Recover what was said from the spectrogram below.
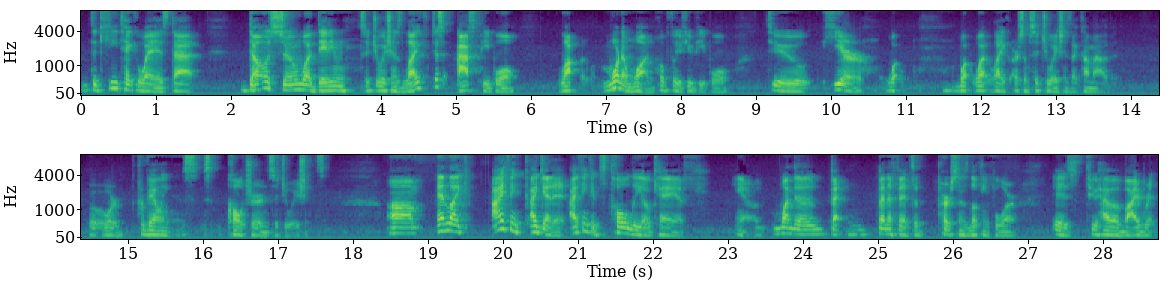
the key takeaway is that don't assume what dating situation is like. Just ask people, lot, more than one, hopefully a few people, to hear what what what like are some situations that come out of it, or, or prevailing culture and situations. Um, and like I think I get it. I think it's totally okay if you know one of the be- benefits a person is looking for is to have a vibrant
